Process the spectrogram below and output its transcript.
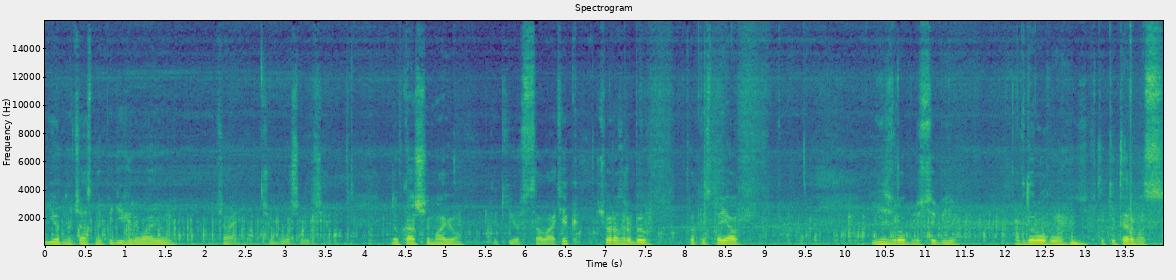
і одночасно підігріваю чай, щоб було швидше. До каші маю такий ось салатик, вчора зробив, поки стояв. І зроблю собі в дорогу в такий термос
